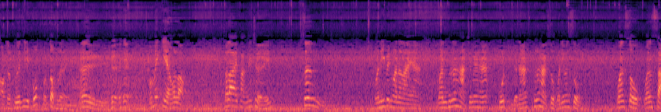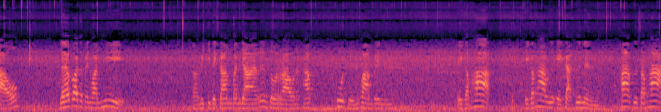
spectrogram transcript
ออกจากพื้นที่ปุ๊บฝนตกเลย เออผมไม่เกี่ยวกันหรอกก็เล่าให้ฟังเฉยๆซึ่งวันนี้เป็นวันอะไรอะ วันพฤหัสใช่ไหมฮะ พุธเดี๋ยวนะพฤหัสศุกร์วันนี้วันศุกร์วันศุกร์วันเสาร์แล้วก็จะเป็นวันที่มีกิจกรรมบรรยายเรื่องตัวเรานะครับ พูดถึงความเป็นเอกภาพ เอกภาพคือเอกะคือหนึ่ง ภาพคือสภาพ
